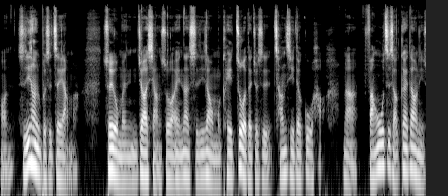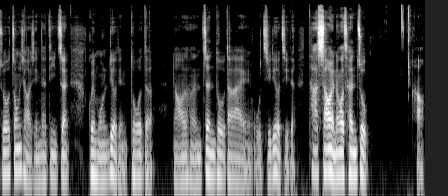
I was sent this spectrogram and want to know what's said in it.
哦，实际上不是这样嘛，所以我们就要想说，哎，那实际上我们可以做的就是长期的顾好，那房屋至少盖到你说中小型的地震，规模六点多的，然后可能震度大概五级六级的，它稍微能够撑住。好，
